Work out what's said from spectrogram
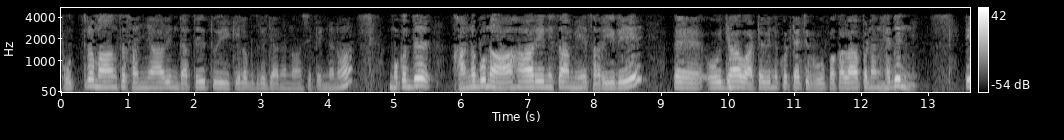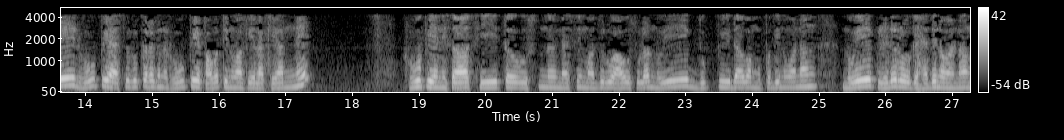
පුත්‍ර මාංශ සංඥාවෙන් දත යුතුයි කියලා බුදුරජාණන් වහන්සේ පෙන්නනවා. මොකද කන බොන ආහාරය නිසා මේ ශරීරයේ ඕජාව අට වෙනකොට ඇති රූප කලාපණන් හැදෙන්නේ. ඒ රූපය අසුරු කරගෙන රූපය පවතිනවා කියලා කියන්නේ රූපය නිසා සීත උෂ්ණ මැසි මදුරු අවුසුල නොයේක් දුක් පීඩාවන් උපදිනවා නම් නොයේක් ලෙඩ රෝග හැදෙනවා නම්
